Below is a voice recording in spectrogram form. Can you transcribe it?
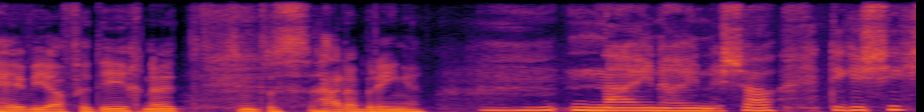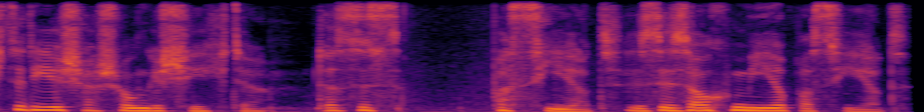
heavy auch für dich, nicht? Um das herzubringen. Nein, nein. Schau, die Geschichte, die ist ja schon Geschichte. Das ist passiert. Es ist auch mir passiert.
